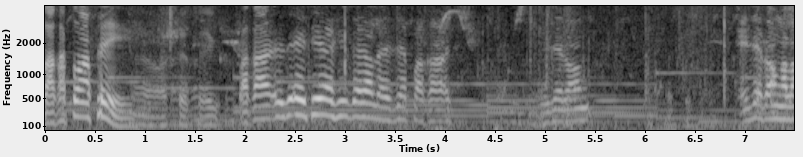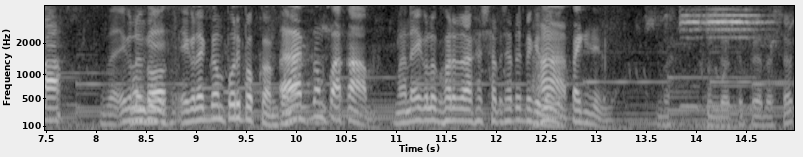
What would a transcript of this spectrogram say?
পাকা তো আছে। আচ্ছা আচ্ছা পাকা এই যে এটি আসি এই যে পাকা। এই যে রং। এই যে রঙালা। এগুলো কি? এগুলো একদম পরিপক্ক আম একদম পাকা আম। মানে এগুলো ঘরে রাখার সাথে সাথে পেকে হ্যাঁ পেকে যাবে। সুন্দর তো প্রিয় দর্শক।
